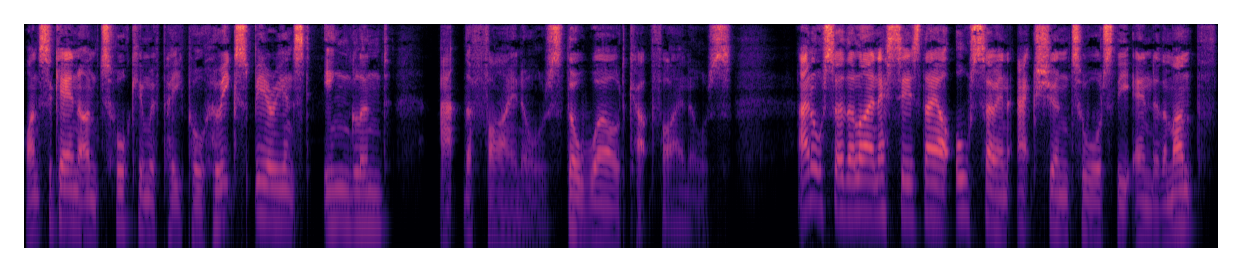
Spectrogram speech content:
Once again, I'm talking with people who experienced England at the finals, the World Cup finals. And also the Lionesses, they are also in action towards the end of the month,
